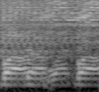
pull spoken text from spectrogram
The fuck?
